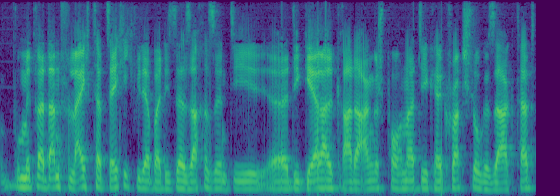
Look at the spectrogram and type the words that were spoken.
womit wir dann vielleicht tatsächlich wieder bei dieser Sache sind, die, äh, die Gerald gerade angesprochen hat, die Kai Crutchlow gesagt hat,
